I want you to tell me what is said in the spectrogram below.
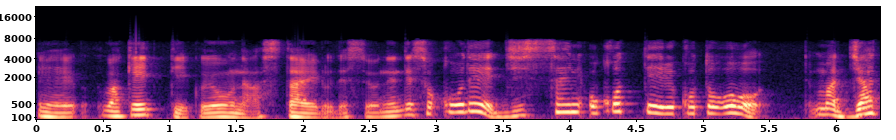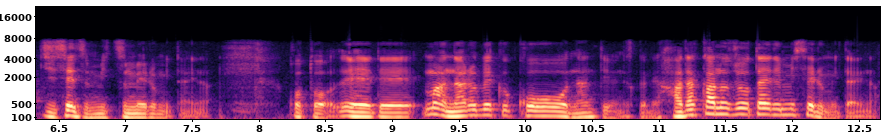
えー、分け入っていくようなスタイルですよね。で、そこで実際に起こっていることを、まあ、ジャッジせず見つめるみたいなこと。で、でまあ、なるべくこう、なんていうんですかね、裸の状態で見せるみたいな。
